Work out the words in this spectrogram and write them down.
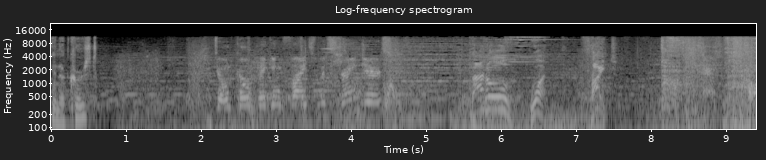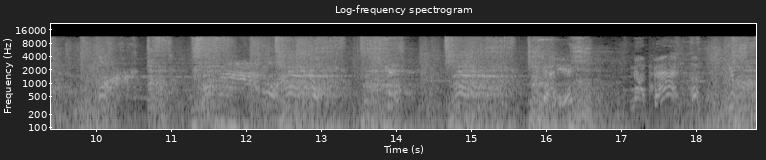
In a cursed Don't go picking fights with strangers. battle, one. Fight. That it? Not bad.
